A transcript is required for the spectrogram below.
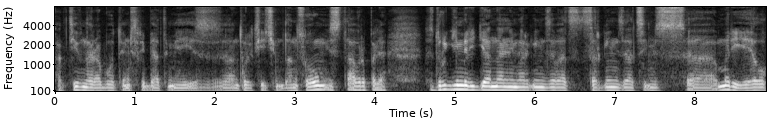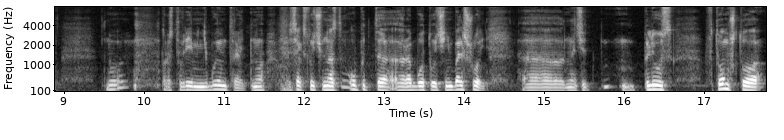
Активно работаем с ребятами из Анатолием Алексеевичем Донцовым из Ставрополя, с другими региональными организациями, с организациями, с э, Мариэл. Ну, просто время не будем тратить. Но, во всяком случае, у нас опыт работы очень большой. Значит, плюс в том, что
